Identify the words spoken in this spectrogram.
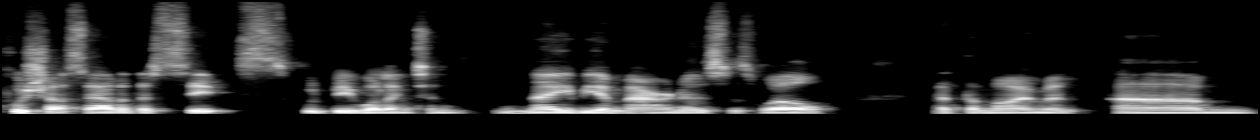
push us out of the six would be Wellington, maybe a Mariners as well at the moment. Um,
